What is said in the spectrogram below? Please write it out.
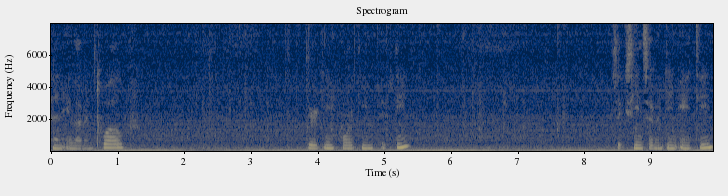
Ten, eleven, twelve. Thirteen, fourteen, fifteen. 16, 17, 18,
